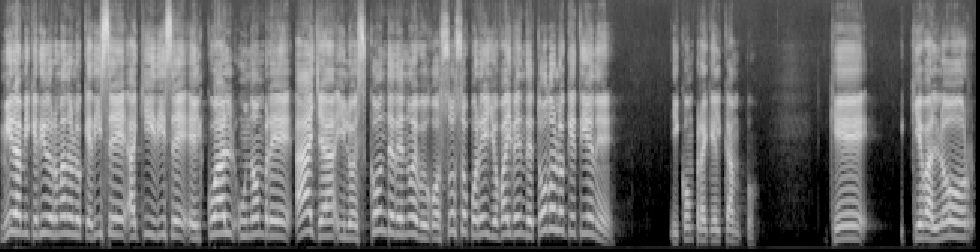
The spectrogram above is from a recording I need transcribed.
Mira, mi querido hermano, lo que dice aquí, dice, el cual un hombre halla y lo esconde de nuevo y gozoso por ello va y vende todo lo que tiene y compra aquel campo qué, qué valor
